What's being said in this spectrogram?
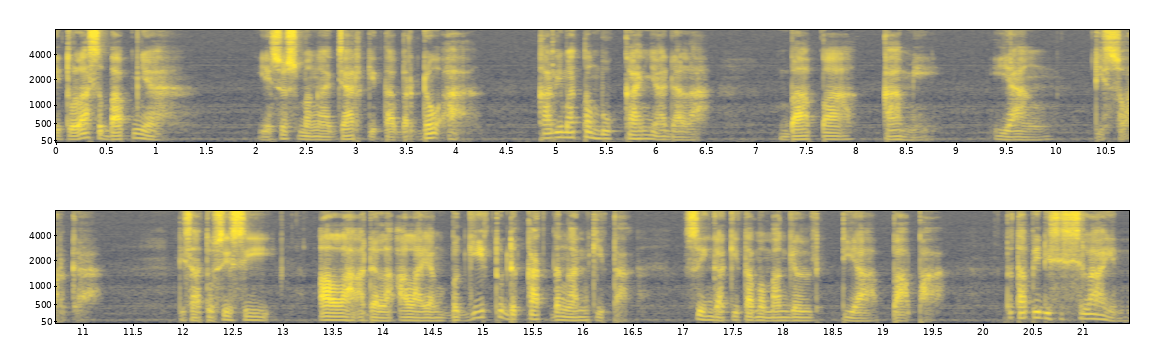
Itulah sebabnya Yesus mengajar kita berdoa. Kalimat pembukanya adalah Bapa kami yang di sorga. Di satu sisi, Allah adalah Allah yang begitu dekat dengan kita, sehingga kita memanggil dia Bapa. Tetapi di sisi lain,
